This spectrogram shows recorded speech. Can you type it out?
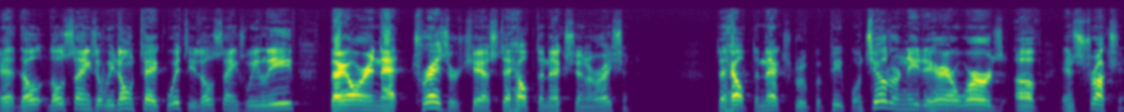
uh, those, those things that we don't take with you, those things we leave, they are in that treasure chest to help the next generation, to help the next group of people. And children need to hear words of instruction.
